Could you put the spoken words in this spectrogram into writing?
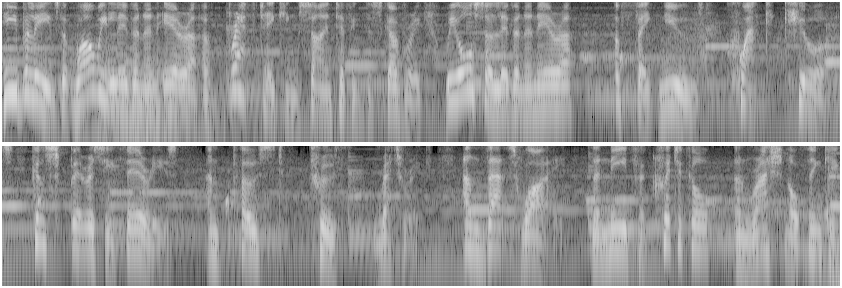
He believes that while we live in an era of breathtaking scientific discovery, we also live in an era of fake news, quack cures, conspiracy theories, and post truth rhetoric. And that's why the need for critical and rational thinking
